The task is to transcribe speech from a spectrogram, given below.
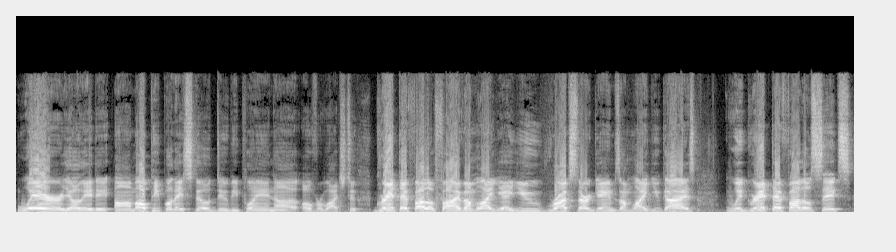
where yo they, they um oh people they still do be playing uh Overwatch too. Grand Theft Auto Five. I'm like, yeah, you Rockstar Games. I'm like, you guys with Grand Theft Auto Six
